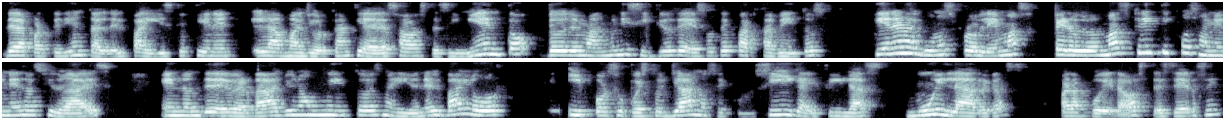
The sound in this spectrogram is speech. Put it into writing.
de la parte oriental del país que tienen la mayor cantidad de desabastecimiento. Los demás municipios de esos departamentos tienen algunos problemas, pero los más críticos son en esas ciudades en donde de verdad hay un aumento desmedido en el valor y por supuesto ya no se consigue, hay filas muy largas para poder abastecerse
